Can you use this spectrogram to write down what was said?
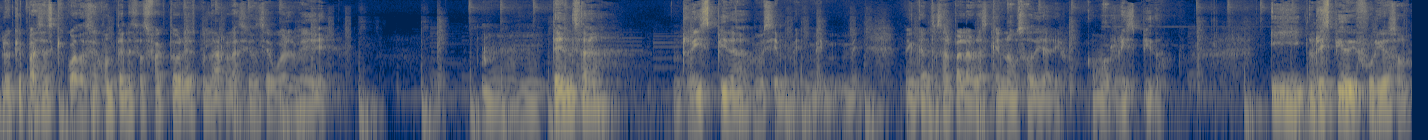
lo que pasa es que cuando se juntan esos factores, pues la relación se vuelve mm, tensa, ríspida. Me, me encanta usar palabras que no uso diario, como ríspido y Ríspido y Furioso.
